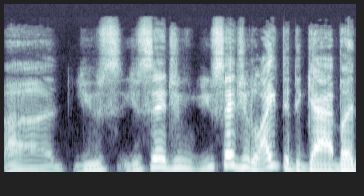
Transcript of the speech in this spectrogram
Uh, you you said you you said you liked it, the guy, but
